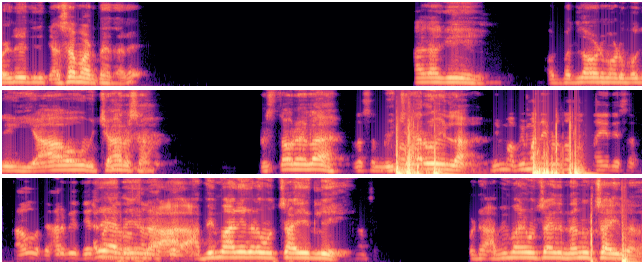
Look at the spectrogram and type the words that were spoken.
ಒಳ್ಳೆ ರೀತಿ ಕೆಲಸ ಮಾಡ್ತಾ ಇದ್ದಾರೆ. ಹಾಗಾಗಿ ಬದಲಾವಣೆ ಮಾಡೋ ಬಗ್ಗೆ ಯಾವ ವಿಚಾರ ಸಹ ಪ್ರಸ್ತಾವನೆ ಇಲ್ಲ ವಿಚಾರವೂ ಇಲ್ಲ. ನಿಮ್ಮ ಅಭಿಮಾನಿಗಳು ಇದೆ ಸರ್. ತಾವು ಅಭಿಮಾನಿಗಳ ಉತ್ಸಾಹ ಇರ್ಲಿ. ಬಟ್ ಅಭಿಮಾನಿ ಉತ್ಸಾಹ ಇದ್ರೆ ನನ್ನ ಉತ್ಸಾಹ ಇಲ್ಲ.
